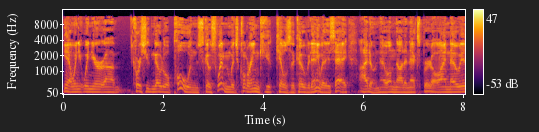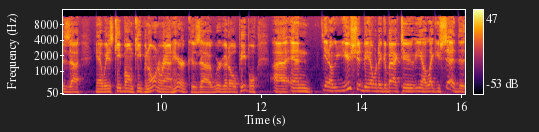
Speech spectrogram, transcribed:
you know, when you when you're um, of course, you can go to a pool and go swimming, which chlorine kills the COVID anyway. They say. I don't know. I'm not an expert. All I know is, uh, you know, we just keep on keeping on around here because uh, we're good old people, uh, and you know, you should be able to go back to, you know, like you said, the,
